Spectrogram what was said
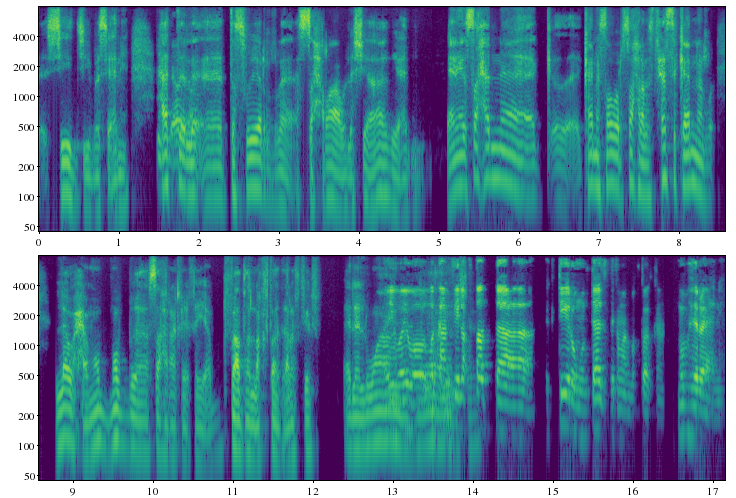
ال CG بس يعني حتى ال- التصوير الصحراء والأشياء هذه يعني يعني صح انه كان يصور صحراء بس تحسه كأن لوحة مو مو بصحراء حقيقية ببعض اللقطات عرفت كيف؟ الالوان أيوه أيوه. والله كان في. لقطات آه، كثير وممتازة كمان لقطات كانت. مبهرة يعني.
